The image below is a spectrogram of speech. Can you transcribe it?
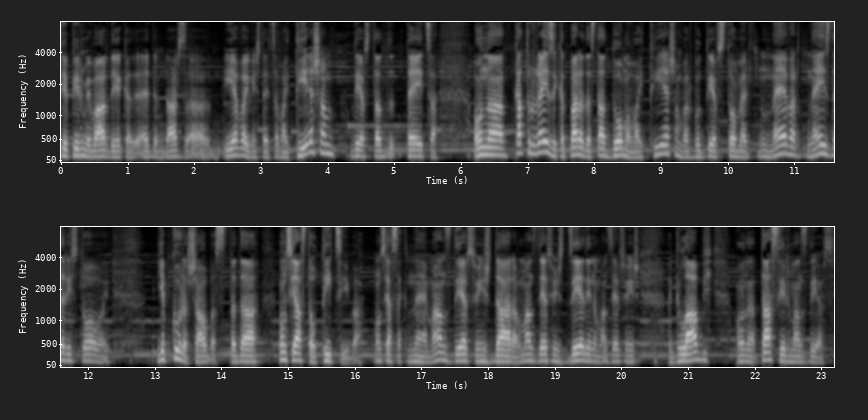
tie pirmie vārdi, kad Edem dārza ievai, viņš teica, vai tiešām Dievs tad teica. Un uh, katru reizi, kad parādās tāda doma, vai tiešām varbūt Dievs tomēr nu, nevar, neizdarīs to, vai jebkura šaubas, tad uh, mums jāstāv ticībā. Mums jāsaka, nē, mans Dievs, viņš dara, mans Dievs, viņš dziedina, mans Dievs, viņš glābi, un uh, tas ir mans Dievs.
